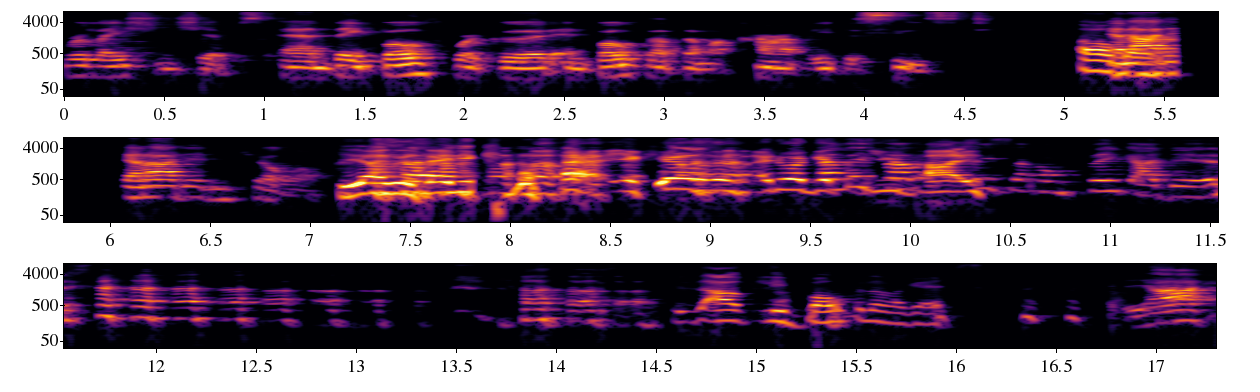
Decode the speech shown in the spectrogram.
relationships, and they both were good, and both of them are currently deceased. Oh, and I and I didn't kill them. Yeah, I was gonna say you killed, you killed them. I know I get you guys. At least I don't think I did. just outlive both of them, I guess. yeah.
